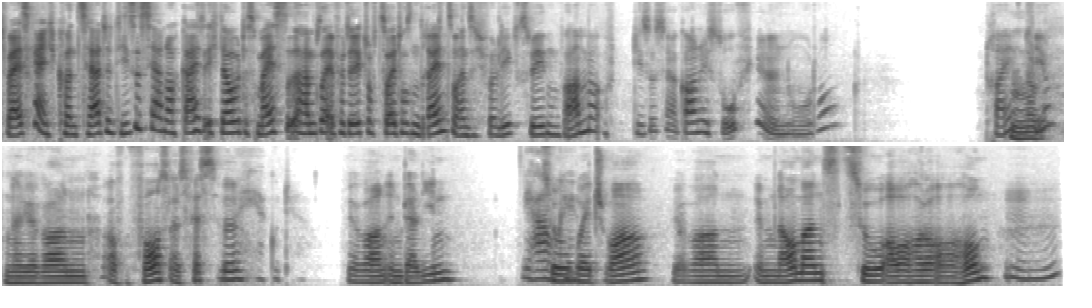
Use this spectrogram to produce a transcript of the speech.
Ich weiß gar nicht, Konzerte dieses Jahr noch gar nicht. Ich glaube, das meiste haben sie einfach direkt auf 2023 verlegt. Deswegen waren wir auf dieses Jahr gar nicht so vielen, oder? Drei, na, vier? Na, wir waren auf dem Force als Festival. Ja, gut, ja. Wir waren in Berlin ja, zu okay. Wage War. Wir waren im Naumanns zu Our Hollow Our Home. Mhm.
